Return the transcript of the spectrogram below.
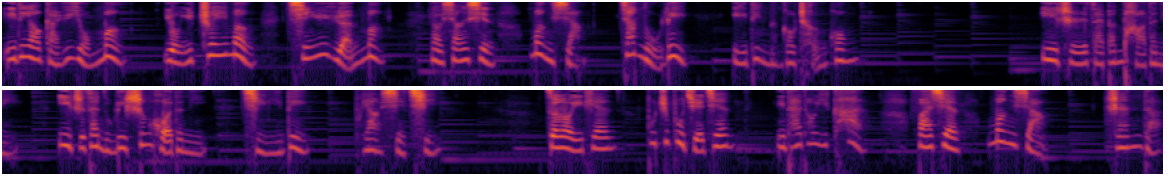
一定要敢于有梦，勇于追梦，勤于圆梦，要相信。”梦想加努力，一定能够成功。一直在奔跑的你，一直在努力生活的你，请一定不要泄气。总有一天，不知不觉间，你抬头一看，发现梦想真的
